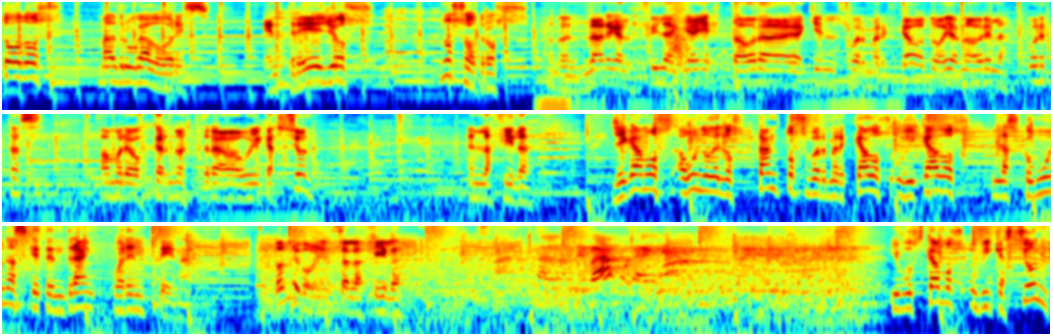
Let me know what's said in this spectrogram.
Todos madrugadores. Entre ellos, nosotros. Bueno, es larga la fila que hay a esta hora aquí en el supermercado, todavía no abren las puertas. Vamos a a buscar nuestra ubicación en la fila. Llegamos a uno de los tantos supermercados ubicados en las comunas que tendrán cuarentena. ¿Dónde comienza la fila? Y buscamos ubicación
